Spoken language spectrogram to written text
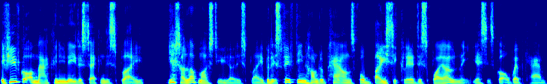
If you've got a Mac and you need a second display, yes, I love my studio display, but it's £1,500 for basically a display only. Yes, it's got a webcam.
